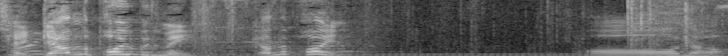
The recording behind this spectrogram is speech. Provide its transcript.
Okay, get on the point with me. Get on the point. Oh, no.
